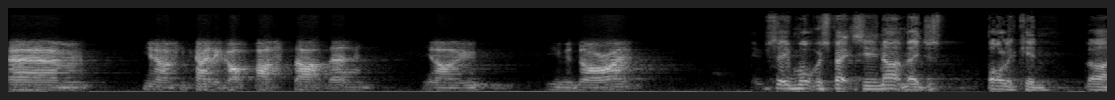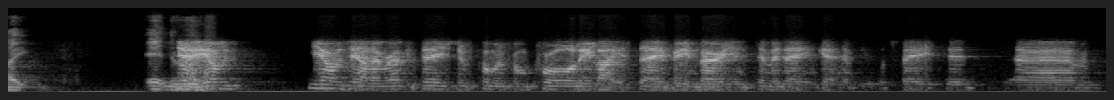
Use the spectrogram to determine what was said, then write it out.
um, you know, if he kind of got past that, then, you know, he, he was all right. So, in what respects is he nightmare? Just bollocking, like, hitting the yeah, he obviously, he obviously had a reputation of coming from Crawley, like you say, being very intimidating, getting in people's faces, um,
